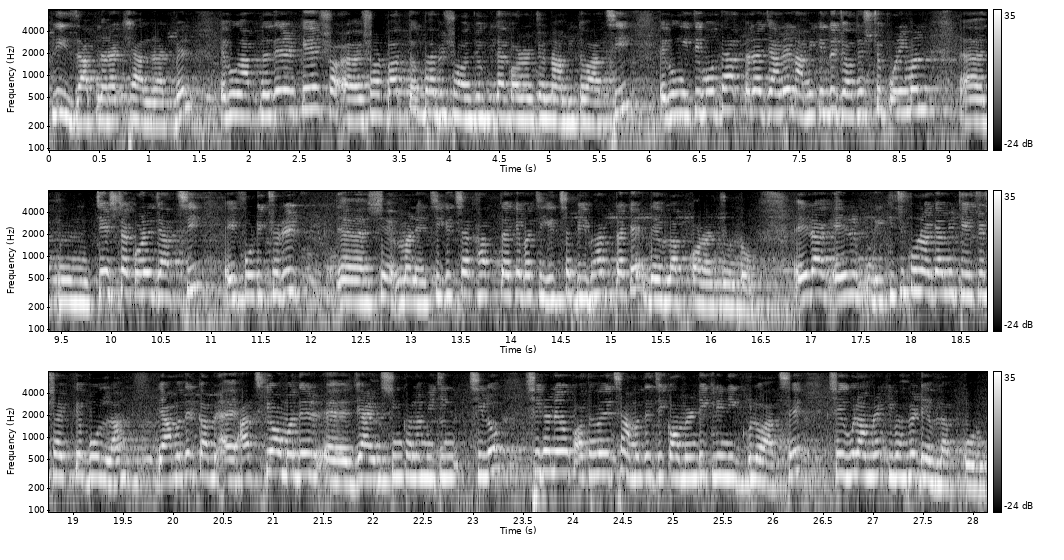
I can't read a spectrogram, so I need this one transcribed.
প্লিজ আপনারা খেয়াল রাখবেন এবং আপনাদেরকে সর্বাত্মকভাবে সহযোগিতা করার জন্য আমি তো আছি এবং ইতিমধ্যে আপনারা জানেন আমি কিন্তু যথেষ্ট পরিমাণ চেষ্টা করে যাচ্ছি এই ফটিকছড়ির সে মানে চিকিৎসা খাতটাকে বা চিকিৎসা বিভাগটাকে ডেভেলপ করার জন্য। এর আগ- এর কিছুক্ষণ আগে আমি টিএচও সাহেবকে বললাম যে আমাদের আজকেও আমাদের যে আইন শৃঙ্খলা মিটিং ছিল, সেখানেও কথা হয়েছে, আমাদের যে কমিউনিটি ক্লিনিকগুলো আছে সেগুলো আমরা কীভাবে ডেভেলপ করব?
